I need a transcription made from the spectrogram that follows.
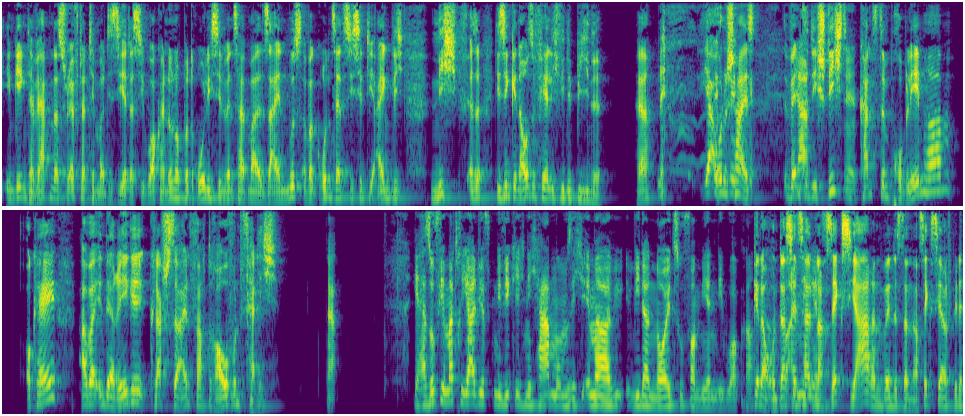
Im Gegenteil, wir hatten das schon öfter thematisiert, dass die Walker nur noch bedrohlich sind, wenn es halt mal sein muss, aber grundsätzlich sind die eigentlich nicht, also die sind genauso gefährlich wie eine Biene. Ja, ja ohne Scheiß. Wenn ja. sie dich sticht, kannst du ein Problem haben, okay, aber in der Regel klatscht sie einfach drauf und fertig. Ja. Ja, so viel Material dürften die wirklich nicht haben, um sich immer wieder neu zu formieren, die Walker. Genau, und das jetzt halt jetzt nach sechs Jahren, wenn es dann nach sechs Jahren später,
